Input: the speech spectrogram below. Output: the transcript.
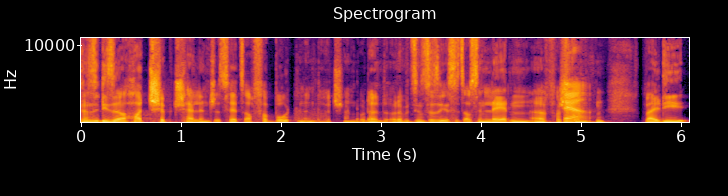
Also diese Hot Chip Challenge ist ja jetzt auch verboten in Deutschland oder, oder beziehungsweise ist jetzt aus den Läden äh, verschwunden, weil die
